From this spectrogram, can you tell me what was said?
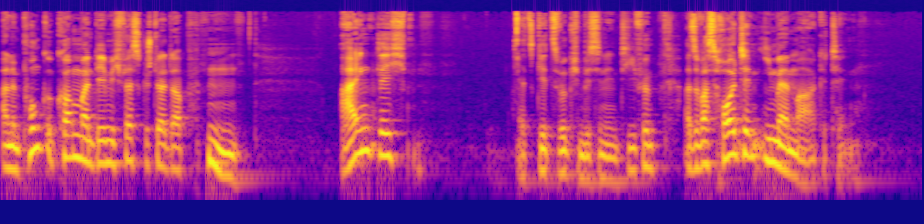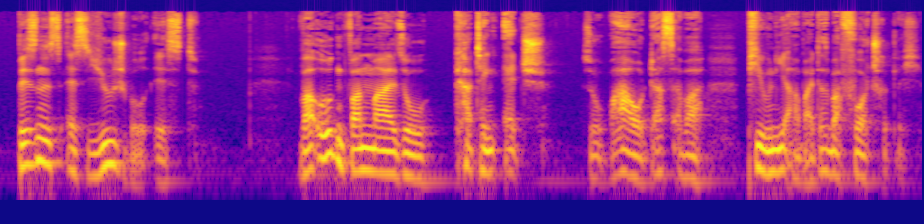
an einen Punkt gekommen, an dem ich festgestellt habe, hm, eigentlich Jetzt geht's wirklich ein bisschen in die Tiefe. Also was heute im E-Mail-Marketing Business as usual ist, war irgendwann mal so cutting edge. So, wow, das aber Pionierarbeit, das aber fortschrittlich.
